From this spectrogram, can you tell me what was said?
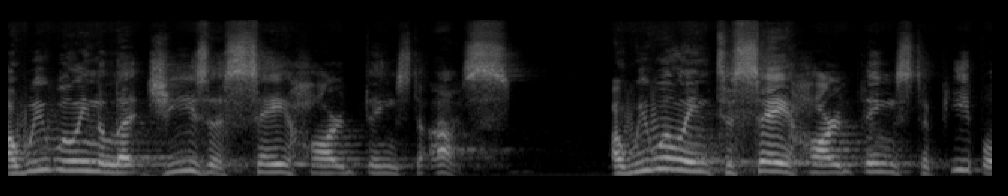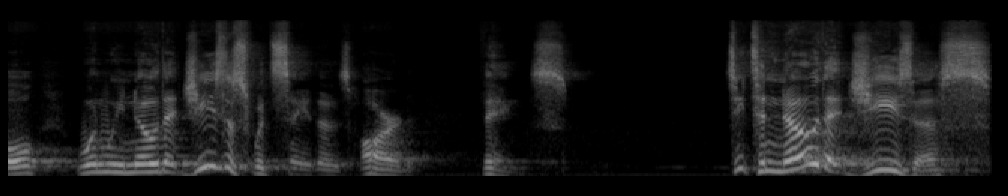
Are we willing to let Jesus say hard things to us? Are we willing to say hard things to people when we know that Jesus would say those hard things? See, to know that Jesus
